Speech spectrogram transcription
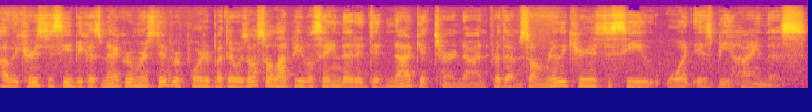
I'll be curious to see because Mac Rumors did report it, but there was also a lot of people saying that it did not get turned on for them. So I'm really curious to see what is behind this.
